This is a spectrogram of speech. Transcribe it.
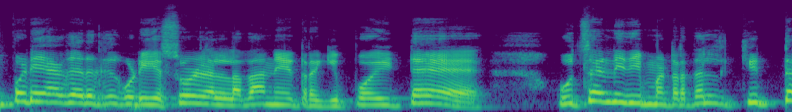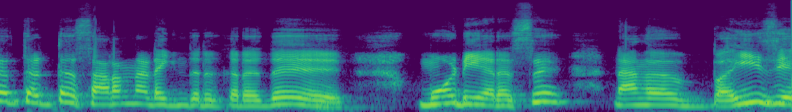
இப்படியாக இருக்கக்கூடிய சூழலில் தான் நேற்றைக்கு போயிட்டு உச்சநீதிமன்றத்தில் கிட்டத்தட்ட சரணடைந்திருக்கிறது மோடி அரசு. நாங்கள் ஈஸி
